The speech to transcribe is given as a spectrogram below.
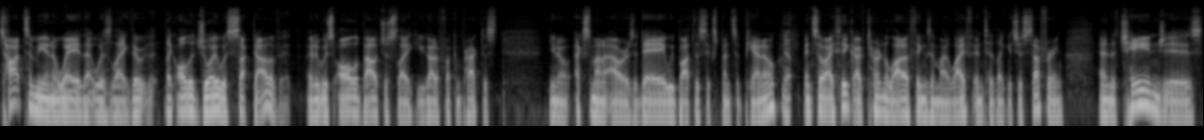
taught to me in a way that was like there, like all the joy was sucked out of it, and it was all about just like you got to fucking practice, you know, x amount of hours a day. We bought this expensive piano, Yep. and so I think I've turned a lot of things in my life into like it's just suffering, and the change is.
